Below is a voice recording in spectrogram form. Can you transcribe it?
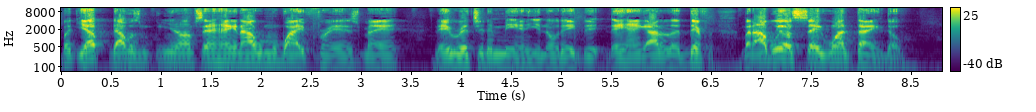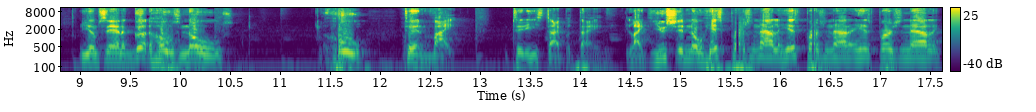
But yep, that was, you know what I'm saying, hanging out with my white friends, man. They richer than me, and you know, they, they, they hang out a little different. But I will say one thing though. You know what I'm saying? A good host knows who to invite to these type of things. Like you should know his personality, his personality, his personality,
